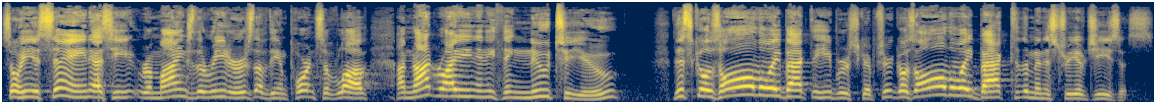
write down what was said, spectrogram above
So he is saying, as he reminds the readers of the importance of love, I'm not writing anything new to you. This goes all the way back to Hebrew Scripture, it goes all the way back to the ministry of Jesus.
